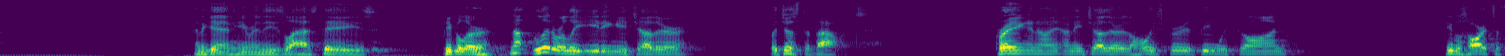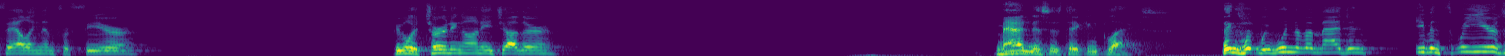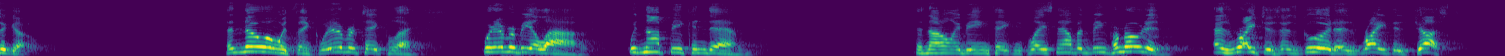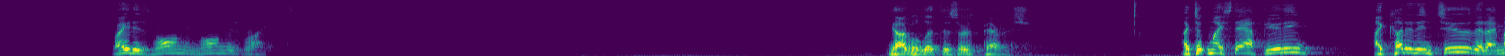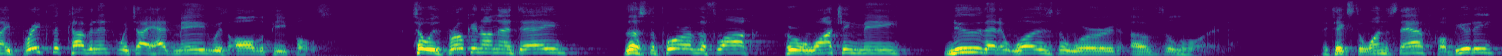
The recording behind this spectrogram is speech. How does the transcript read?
And again, here in these last days, people are not literally eating each other, but just about. Preying on each other, the Holy Spirit is being withdrawn. People's hearts are failing them for fear. People are turning on each other. Madness is taking place. Things that we wouldn't have imagined even three years ago. That no one would think would ever take place, would ever be allowed, would not be condemned. Is not only being taking place now, but being promoted as righteous, as good, as right, as just. Right is wrong and wrong is right. God will let this earth perish. I took my staff beauty, I cut it in two that I might break the covenant which I had made with all the peoples. So it was broken on that day. Thus the poor of the flock who were watching me knew that it was the word of the Lord. So he takes the one staff called beauty,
